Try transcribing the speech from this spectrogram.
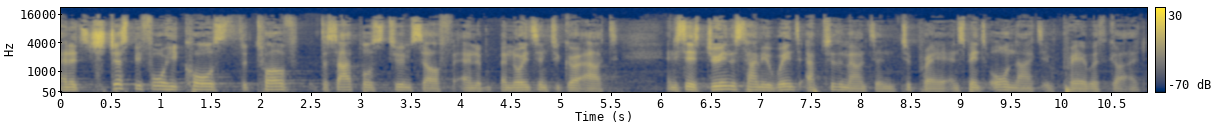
and it's just before he calls the 12 disciples to himself and anoints them to go out. And he says, during this time, he went up to the mountain to pray and spent all night in prayer with God.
